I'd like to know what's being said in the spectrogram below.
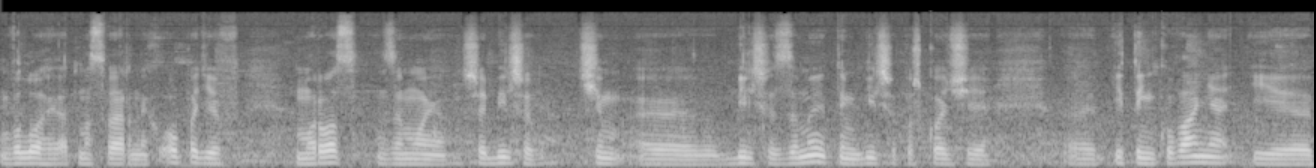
вологи атмосферних опадів, мороз зимою. Ще більше, чим е, більше зими, тим більше пошкоджує е, і тинькування, і е,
